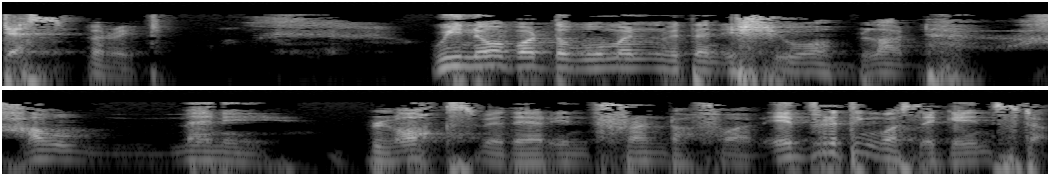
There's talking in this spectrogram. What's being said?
desperate. We know about the woman with an issue of blood. How many blocks were there in front of her. Everything was against her.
